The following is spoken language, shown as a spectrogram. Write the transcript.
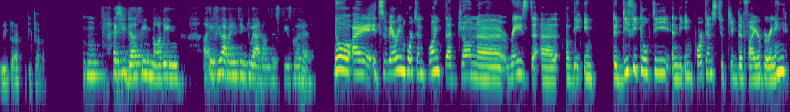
we interact with each other. Mm -hmm. I see Delphine nodding. Uh, if you have anything to add on this, please go ahead. No, I, it's a very important point that John uh, raised uh, of the the difficulty and the importance to keep the fire burning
